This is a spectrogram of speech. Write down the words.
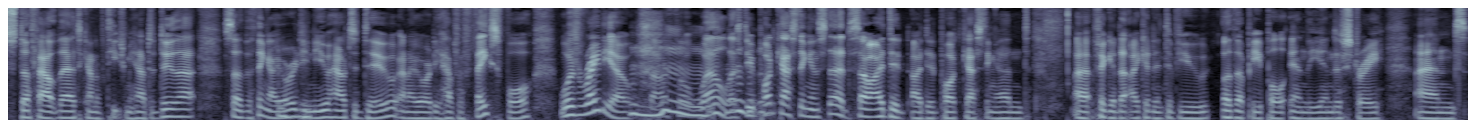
stuff out there to kind of teach me how to do that. So the thing I already mm-hmm. knew how to do and I already have a face for was radio. So I thought, well, let's do podcasting instead. So I did I did podcasting and uh, figured that I could interview other people in the industry and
